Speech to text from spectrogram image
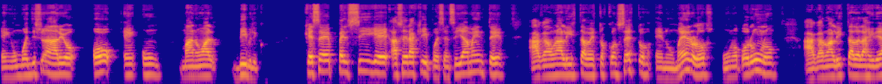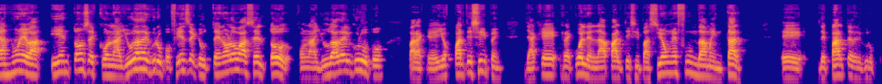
en un buen diccionario o en un manual bíblico. ¿Qué se persigue hacer aquí? Pues sencillamente haga una lista de estos conceptos, enumérolos uno por uno haga una lista de las ideas nuevas y entonces con la ayuda del grupo, fíjense que usted no lo va a hacer todo, con la ayuda del grupo para que ellos participen, ya que recuerden, la participación es fundamental eh, de parte del grupo.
